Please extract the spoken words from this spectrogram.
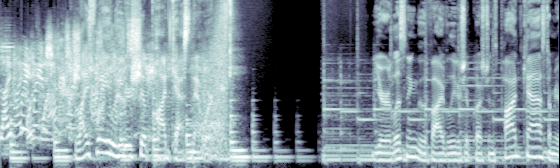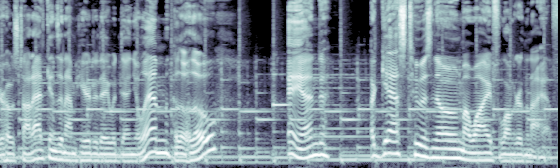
Lifeway Leadership Podcast Network. You're listening to the Five Leadership Questions podcast. I'm your host, Todd Adkins, and I'm here today with Daniel Im. Hello, hello. And a guest who has known my wife longer than I have.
